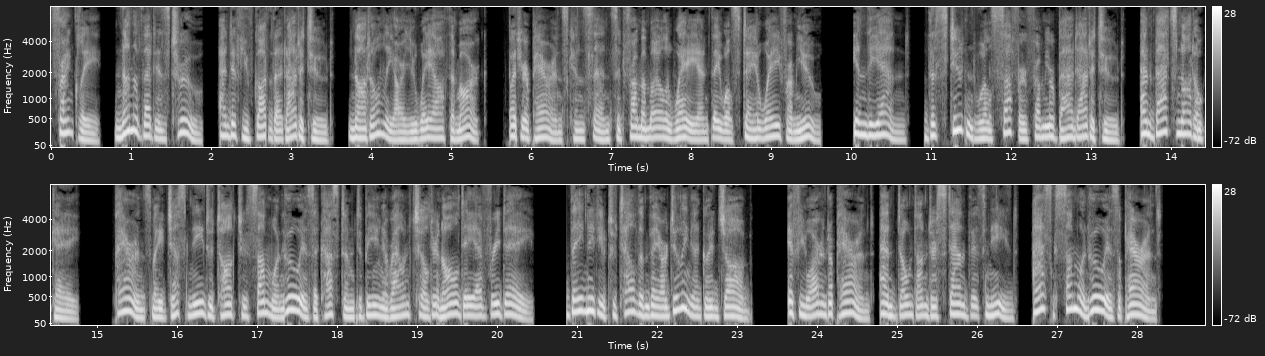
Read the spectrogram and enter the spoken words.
Frankly, none of that is true, and if you've got that attitude, not only are you way off the mark, but your parents can sense it from a mile away and they will stay away from you. In the end, the student will suffer from your bad attitude, and that's not okay. Parents may just need to talk to someone who is accustomed to being around children all day every day. They need you to tell them they are doing a good job, if you aren't a parent and don't understand this need, ask someone who is a parent.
